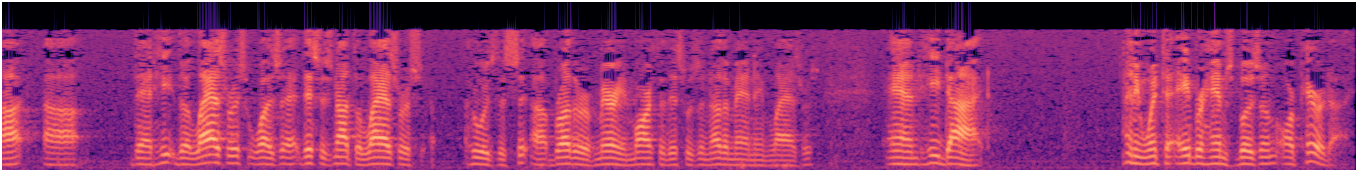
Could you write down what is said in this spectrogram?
Uh, uh, that he, the Lazarus was, uh, this is not the Lazarus who was the uh, brother of Mary and Martha. This was another man named Lazarus. And he died and he went to Abraham's bosom or paradise.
